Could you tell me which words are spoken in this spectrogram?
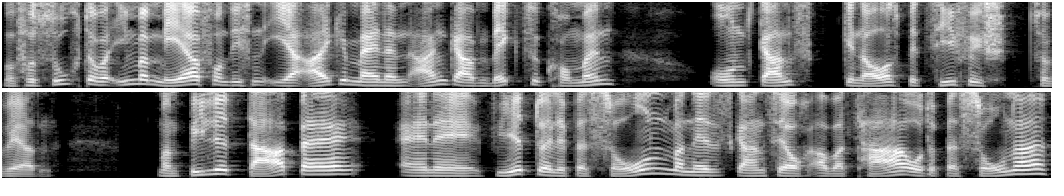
Man versucht aber immer mehr von diesen eher allgemeinen Angaben wegzukommen und ganz genau spezifisch zu werden. Man bildet dabei eine virtuelle Person, man nennt das Ganze auch Avatar oder Persona.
